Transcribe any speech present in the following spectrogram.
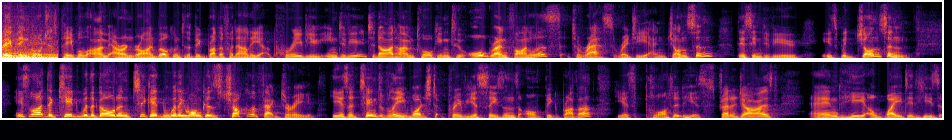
Good evening, gorgeous people. I'm Aaron Ryan. Welcome to the Big Brother finale preview interview. Tonight I'm talking to all grand finalists, Taras, Reggie, and Johnson. This interview is with Johnson. He's like the kid with the golden ticket in Willy Wonka's chocolate factory. He has attentively watched previous seasons of Big Brother. He has plotted, he has strategized, and he awaited his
